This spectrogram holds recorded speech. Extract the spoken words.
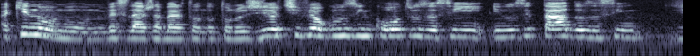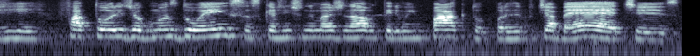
aqui no, no Universidade Aberta de Odontologia eu tive alguns encontros assim inusitados assim de fatores de algumas doenças que a gente não imaginava que teriam impacto, por exemplo, diabetes,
